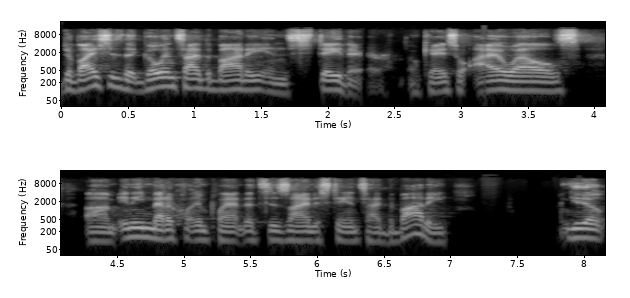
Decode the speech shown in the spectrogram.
devices that go inside the body and stay there. Okay. So IOLs, um, any medical implant that's designed to stay inside the body. You know,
